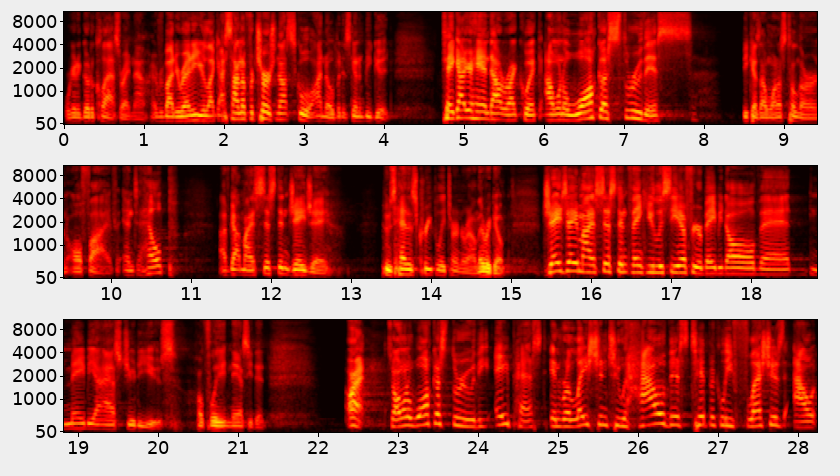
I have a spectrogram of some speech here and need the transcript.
we're gonna go to class right now. Everybody ready? You're like, I signed up for church, not school. I know, but it's gonna be good. Take out your handout right quick. I wanna walk us through this because I want us to learn all five. And to help, I've got my assistant, JJ, whose head is creepily turned around. There we go. JJ, my assistant, thank you, Lucia, for your baby doll that maybe I asked you to use. Hopefully, Nancy did. All right, so I want to walk us through the APEST in relation to how this typically fleshes out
